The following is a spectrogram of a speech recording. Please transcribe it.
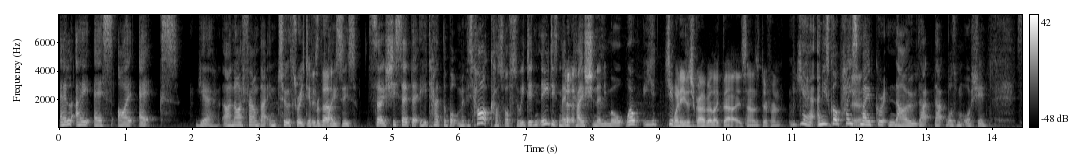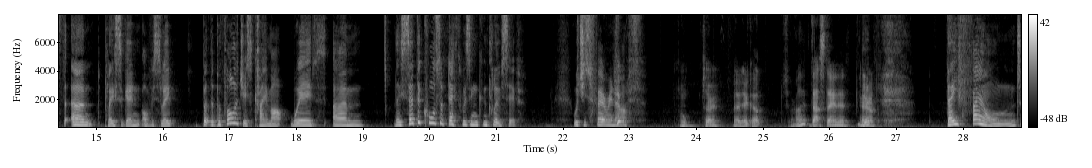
L A S I X. Yeah, and I found that in two or three different that- places. So she said that he'd had the bottom of his heart cut off, so he didn't need his medication anymore. Well, you, you, when you describe it like that, it sounds different. yeah, and he's got a pacemaker. No, that that wasn't washing. Um, police again, obviously, but the pathologist came up with. Um, they said the cause of death was inconclusive, which is fair enough. Oh, sorry, had a hiccup. It's all right. That's staying in. Yeah. They found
